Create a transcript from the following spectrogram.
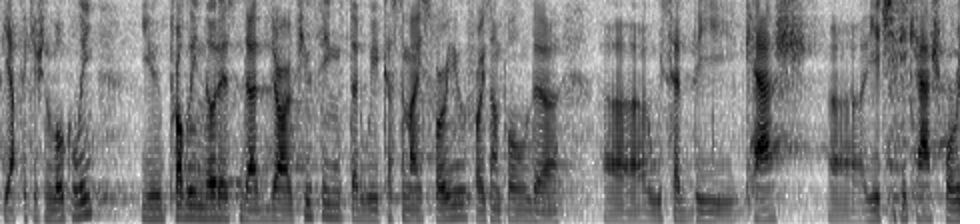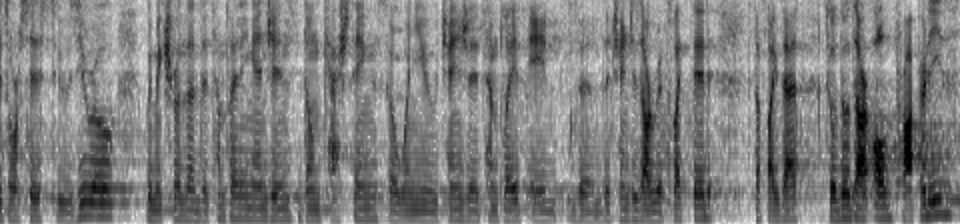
the application locally, you probably noticed that there are a few things that we customize for you. For example, the, uh, we set the cache, uh, the HTTP cache for resources to zero. We make sure that the templating engines don't cache things. So when you change the template, it, the, the changes are reflected, stuff like that. So those are all properties.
